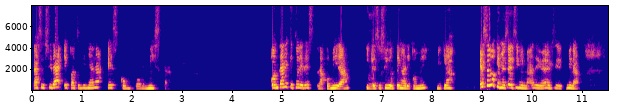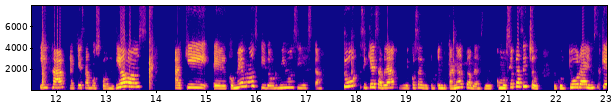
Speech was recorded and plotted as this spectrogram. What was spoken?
la sociedad ecuatoriana es conformista. Contarle que tú le des la comida y mm. que sus hijos tengan de comer y ya, eso es lo que me decir mi madre. Me decir, mira, hija, aquí estamos con Dios, aquí eh, comemos y dormimos y ya está. Tú, si quieres hablar de cosas de tu, en tu canal, tú hablas, de, como siempre has dicho, de cultura y no sé qué,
